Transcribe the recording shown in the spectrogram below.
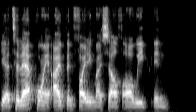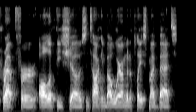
Yeah, to that point, I've been fighting myself all week in prep for all of these shows and talking about where I'm going to place my bets.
